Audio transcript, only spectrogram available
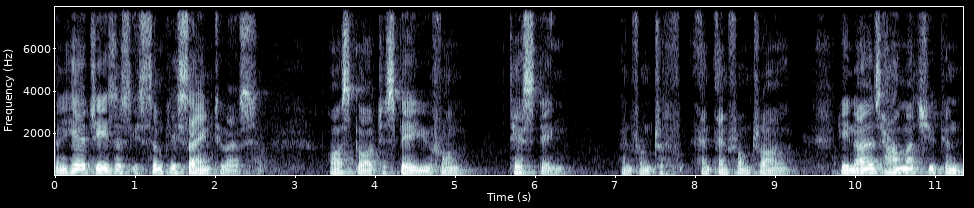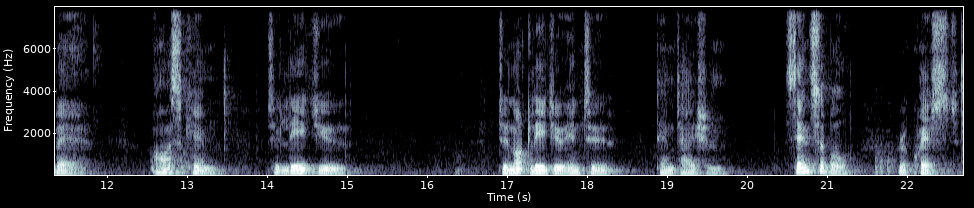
And here Jesus is simply saying to us, ask God to spare you from testing and from, and, and from trial. He knows how much you can bear. Ask Him to lead you, to not lead you into temptation. Sensible request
